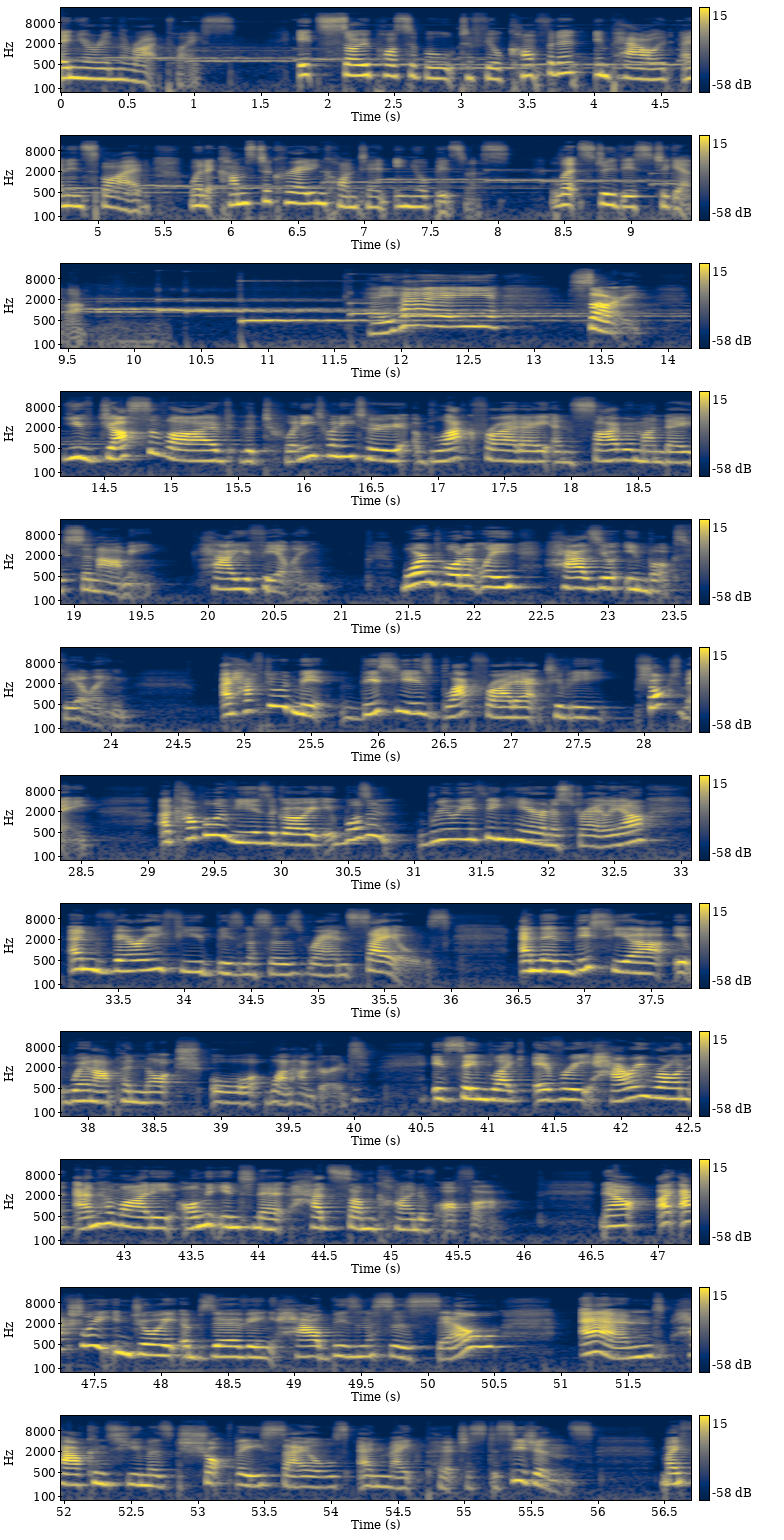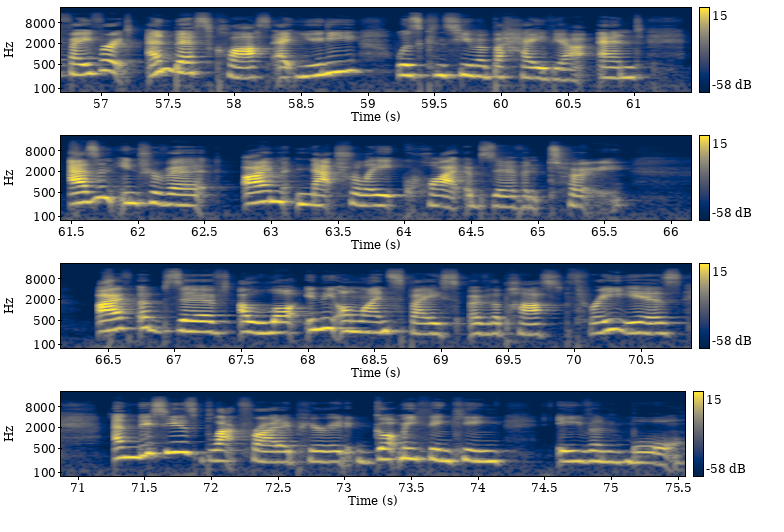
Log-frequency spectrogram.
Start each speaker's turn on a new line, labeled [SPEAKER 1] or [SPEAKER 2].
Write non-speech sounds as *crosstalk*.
[SPEAKER 1] then you're in the right place. It's so possible to feel confident, empowered, and inspired when it comes to creating content in your business. Let's do this together. Hey, hey! So, you've just survived the 2022 Black Friday and Cyber Monday tsunami. How are you feeling? More importantly, how's your inbox feeling? I have to admit, this year's Black Friday activity shocked me. A couple of years ago, it wasn't really a thing here in Australia, and very few businesses ran sales. And then this year, it went up a notch or 100. It seemed like every Harry, Ron, and Hermione on the internet had some kind of offer. Now, I actually enjoy observing how businesses sell and how consumers shop these sales and make purchase decisions. My favorite and best class at uni was consumer behavior, and as an introvert, I'm naturally quite observant too. I've observed a lot in the online space over the past three years, and this year's Black Friday period got me thinking even more.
